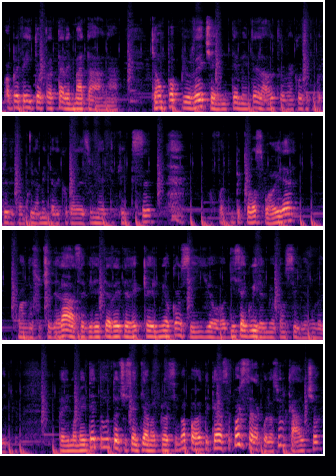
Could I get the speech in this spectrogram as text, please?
ho preferito trattare Matana, che è un po' più recente, mentre l'altro è una cosa che potete tranquillamente recuperare su Netflix. Ho fatto un piccolo spoiler quando succederà, se vi riterrete che il mio consiglio, di seguire il mio consiglio, nulla di più. Per il momento è tutto, ci sentiamo al prossimo podcast, forse sarà quello sul calcio.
